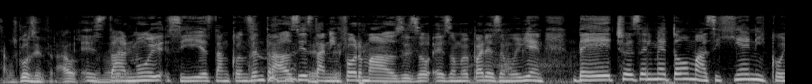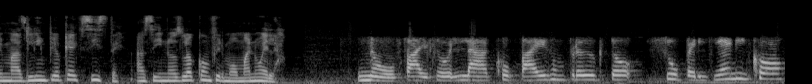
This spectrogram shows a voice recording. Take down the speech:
Estamos concentrados. Están no. muy, sí, están concentrados y están informados. Eso, eso me parece muy bien. De hecho, es el método más higiénico y más limpio que existe. Así nos lo confirmó Manuela. No, falso. La copa es un producto súper higiénico.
